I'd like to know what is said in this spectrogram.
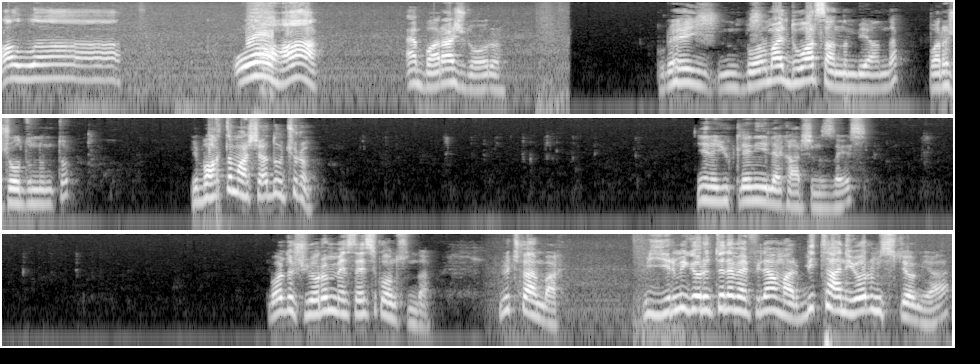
Allah! Oha! E baraj doğru. Burayı normal duvar sandım bir anda. Baraj olduğunu unuttum. Bir baktım aşağıda uçurum. Yine yükleniyle karşınızdayız. Bu arada şu yorum meselesi konusunda. Lütfen bak. Bir 20 görüntüleme falan var. Bir tane yorum istiyorum ya.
